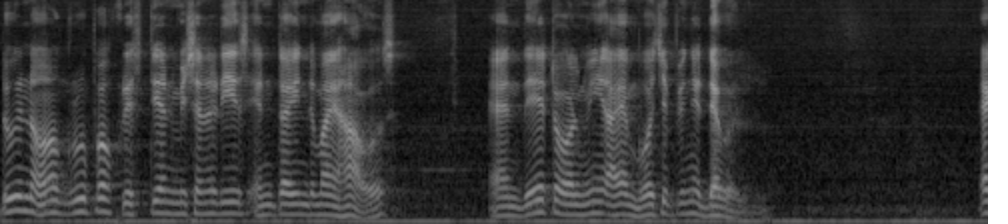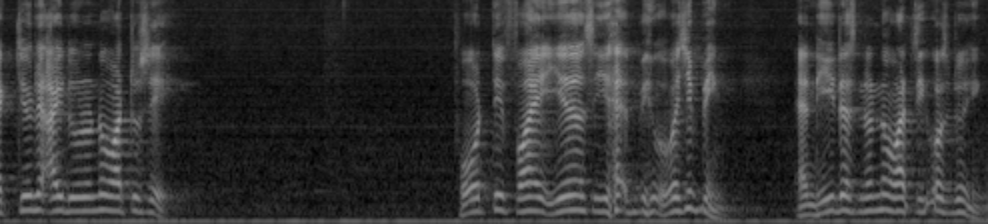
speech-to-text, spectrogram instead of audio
Do you know, a group of Christian missionaries enter into my house and they told me I am worshipping a devil. Actually, I do not know what to say. 45 years he had been worshipping and he does not know what he was doing.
